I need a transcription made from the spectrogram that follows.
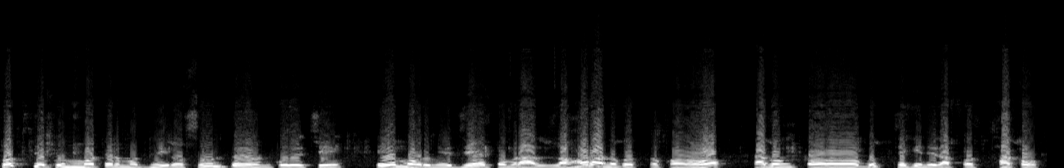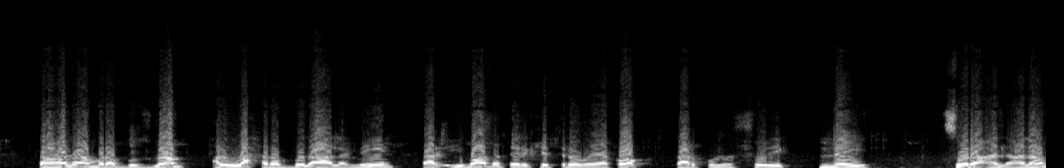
প্রত্যেক উম্মতের মধ্যে রসুল প্রেরণ করেছি এ মর্মে যে তোমরা আল্লাহর আনুগত্য করো এবং তগুত থেকে নিরাপদ থাকো তাহলে আমরা বুঝলাম আল্লাহ রাব্বুল আলামিন তার ইবাদতের ক্ষেত্রেও একক তার কোনো শরিক নেই সূরা আন আনাম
